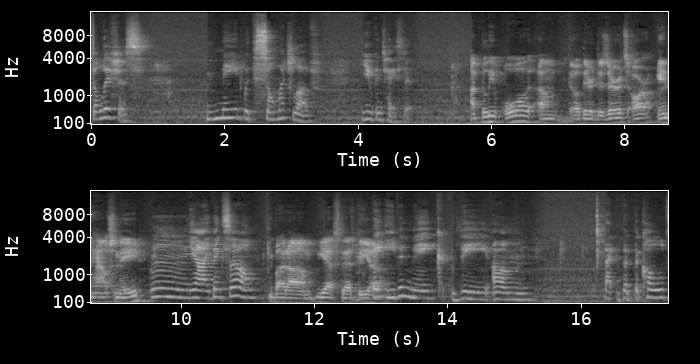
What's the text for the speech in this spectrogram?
delicious, made with so much love. You can taste it. I believe all um, of their desserts are in-house made, Mm, yeah, I think so. but um, yes, that the They uh, even make the um, that the, the cold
